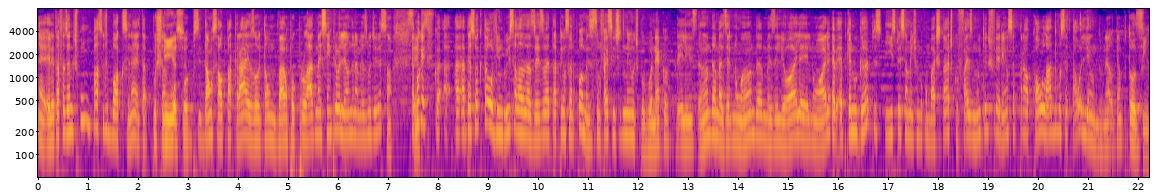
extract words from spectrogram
É, ele tá fazendo tipo um passo de boxe, né? Ele tá puxando Isso. um pouco, se dá um salto para trás ou então vai um pouco pro lado, mas sempre olhando na mesma direção. Sempre. É porque a, a- pessoa que tá ouvindo isso, ela às vezes vai estar pensando, pô, mas isso não faz sentido nenhum. Tipo, o boneco ele anda, mas ele não anda, mas ele olha, ele não olha. É, é porque no GURPS, e especialmente no combate tático, faz muita diferença para qual lado você tá olhando, né? O tempo todo. Sim.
